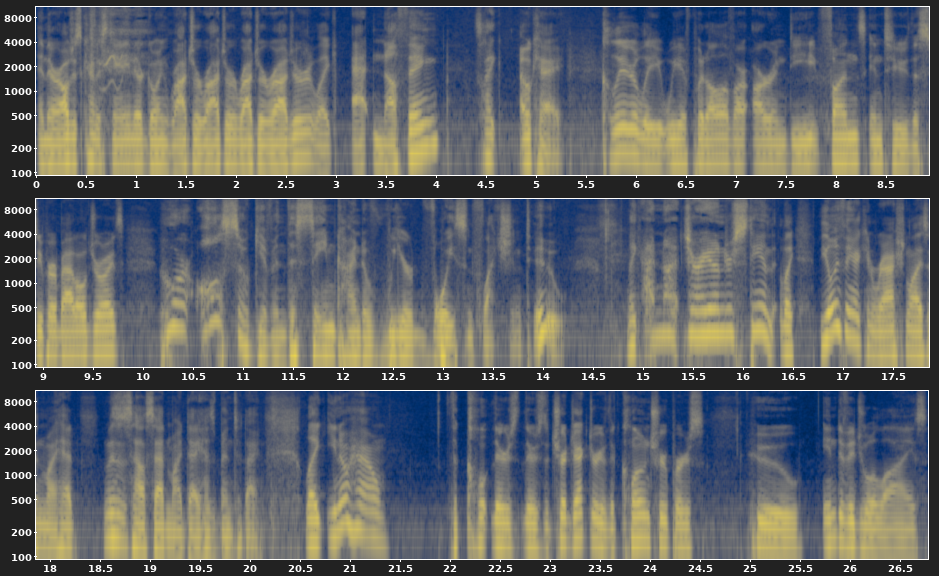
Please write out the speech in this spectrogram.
and they're all just kind of standing there going roger roger roger roger like at nothing it's like okay clearly we have put all of our r&d funds into the super battle droids who are also given the same kind of weird voice inflection too like I'm not sure I understand. Like the only thing I can rationalize in my head, and this is how sad my day has been today. Like you know how the cl- there's there's the trajectory of the clone troopers who individualize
